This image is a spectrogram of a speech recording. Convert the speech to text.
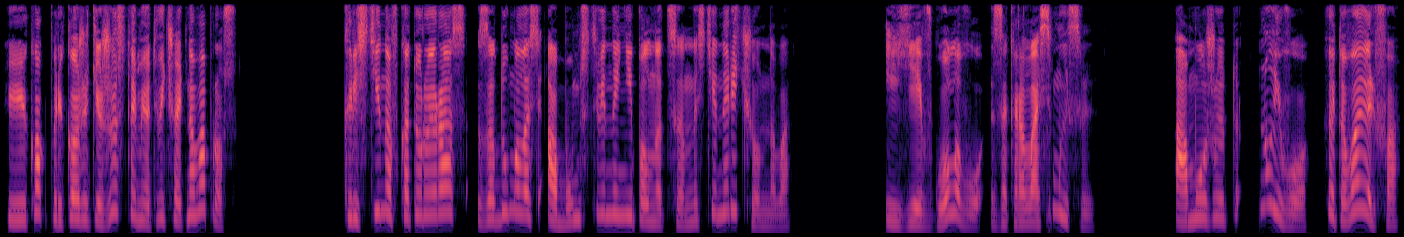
«И как прикажете жестами отвечать на вопрос?» Кристина в который раз задумалась об умственной неполноценности нареченного. И ей в голову закралась мысль. А может, ну его, этого эльфа?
